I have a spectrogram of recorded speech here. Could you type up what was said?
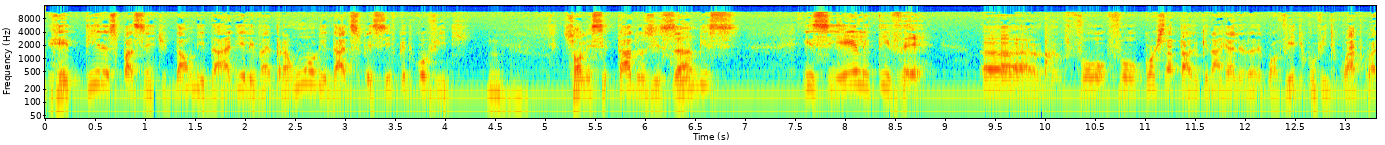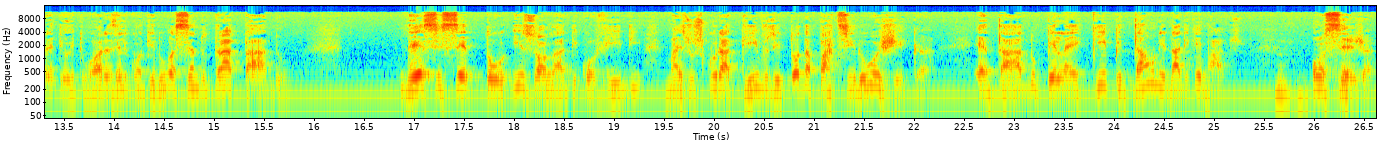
Retira esse paciente da unidade e ele vai para uma unidade específica de Covid. Uhum. Solicitados exames e se ele tiver uh, for, for constatado que na realidade é Covid, com 24, 48 horas, ele continua sendo tratado nesse setor isolado de Covid, mas os curativos e toda a parte cirúrgica é dado pela equipe da unidade de queimados. Uhum. Ou seja,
